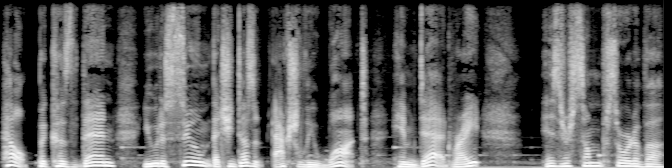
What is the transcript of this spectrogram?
help because then you would assume that she doesn't actually want him dead, right? Is there some sort of a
